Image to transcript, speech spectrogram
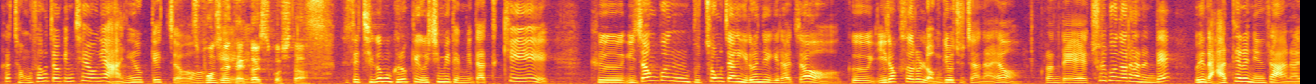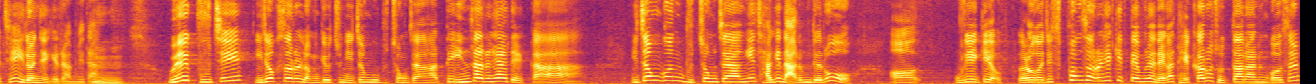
그러니까 정상적인 채용이 아니었겠죠. 스폰서의 예. 대가였을 것이다. 글쎄 지금은 그렇게 의심이 됩니다. 특히 그 이정근 부총장이 이런 얘기를 하죠. 그 이력서를 넘겨주잖아요. 그런데 출근을 하는데 왜 나한테는 인사 안 하지? 이런 얘기를 합니다. 음. 왜 굳이 이력서를 넘겨준 이정근 부총장한테 인사를 해야 될까? 이정근 부총장이 자기 나름대로 어, 우리에게 여러 가지 스폰서를 했기 때문에 내가 대가로 줬다라는 것을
